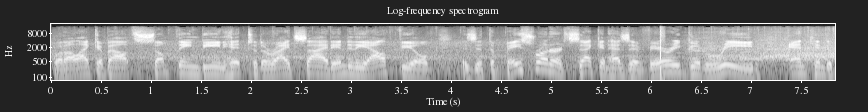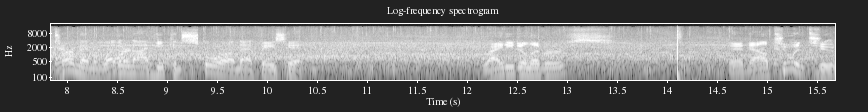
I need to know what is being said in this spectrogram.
What I like about something being hit to the right side into the outfield is that the base runner at second has a very good read and can determine whether or not he can score on that base hit. Righty delivers. And now 2 and 2.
